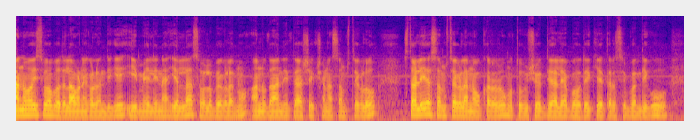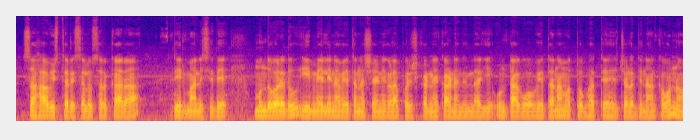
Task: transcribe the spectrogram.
ಅನ್ವಯಿಸುವ ಬದಲಾವಣೆಗಳೊಂದಿಗೆ ಈ ಮೇಲಿನ ಎಲ್ಲ ಸೌಲಭ್ಯಗಳನ್ನು ಅನುದಾನಿತ ಶಿಕ್ಷಣ ಸಂಸ್ಥೆಗಳು, ಸ್ಥಳೀಯ ಸಂಸ್ಥೆಗಳ ನೌಕರರು ಮತ್ತು ವಿಶ್ವವಿದ್ಯಾಲಯ ಬಹುತೇಕೇತರ ಸಿಬ್ಬಂದಿಗೂ ಸಹ ವಿಸ್ತರಿಸಲು ಸರ್ಕಾರ ತೀರ್ಮಾನಿಸಿದೆ. ಮುಂದುವರೆದು ಈ ಮೇಲಿನ ವೇತನ ಶ್ರೇಣಿಗಳ ಪರಿಷ್ಕರಣೆ ಕಾರಣದಿಂದಾಗಿ ಉಂಟಾಗುವ ವೇತನ ಮತ್ತು ಭತ್ಯೆ ಹೆಚ್ಚಳ ದಿನಾಂಕವನ್ನು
